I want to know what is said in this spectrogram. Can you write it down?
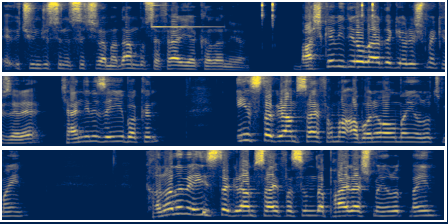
e, üçüncüsünü sıçramadan bu sefer yakalanıyor. Başka videolarda görüşmek üzere. Kendinize iyi bakın. Instagram sayfama abone olmayı unutmayın. Kanalı ve Instagram sayfasını da paylaşmayı unutmayın.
